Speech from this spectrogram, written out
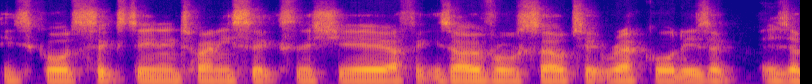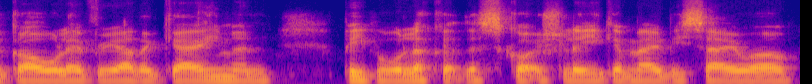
he scored 16 in 26 this year. I think his overall Celtic record is a is a goal every other game. And people will look at the Scottish League and maybe say, well,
